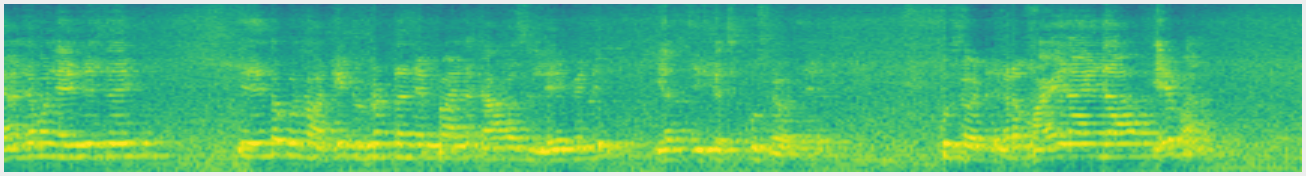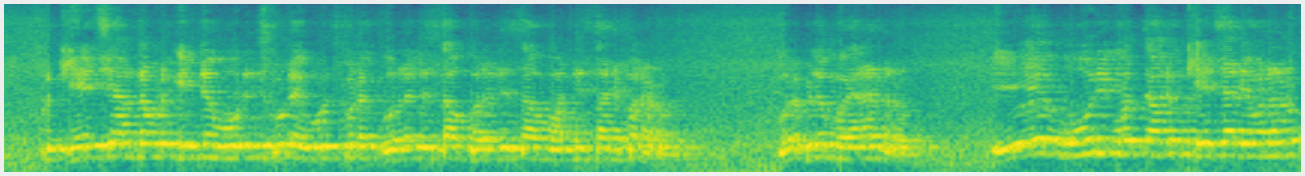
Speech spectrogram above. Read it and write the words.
యాజమాన్యం ఏం చేసింది? ఇదేదో కొంచెం అటు ఇటు ఉన్నట్టు చెప్పి ఆయన కాంగ్రెస్ లేపింది. ఇలా తీసుకొచ్చి కూర్చోబెట్టే కూర్చోబెట్టారు ఇక్కడ ఫైల్ అయిందా? ఏమా ఇప్పుడు కేసీఆర్ అన్నప్పుడు గిన్నె ఊరించుకుంటే ఊరించుకుంటే గొర్రెలు ఇస్తావు బొర్రెలు ఇస్తావు అన్ని ఇస్తా అని చెప్పన్నాడు గొర్రెపిల్ల పోయారన్నారు. ఏ ఊరికి వచ్చారు కేసీఆర్ ఏమన్నారు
